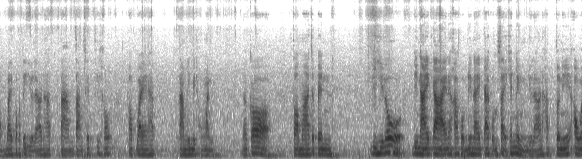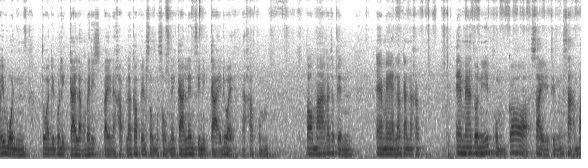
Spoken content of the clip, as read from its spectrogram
2ใบปกติอยู่แล้วนะครับ ตามตามเซตที่เขาพร็อพไว้นะครับ ตามลิมิตของมัน แล้วก็ต่อมาจะเป็นดีฮีโร่ดีนายกายนะครับผมดีนายกายผมใส่แค่หนึ่งอยู่แล้วนะครับ ตัวนี้เอาไว้วนตัวดิบลิกกายหลังแบดิสไปนะครับ แล้วก็เป็นส่วนผสมในการเล่นฟินิกกายด้วยนะครับผมต่อมาก็จะเป็น Airman แล้วกันนะครับ Airman ตัวนี้ผมก็ใส่ถึง 3 ใบ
